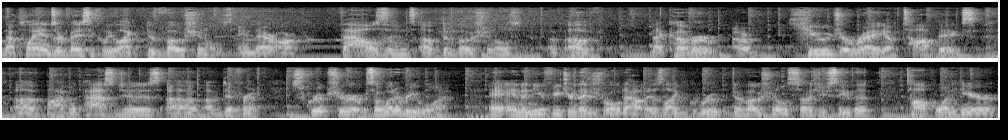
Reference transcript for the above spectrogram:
Now, plans are basically like devotionals, and there are thousands of devotionals of, of that cover a huge array of topics, of Bible passages, of, of different scripture, so whatever you want. And, and a new feature they just rolled out is like group devotionals. So as you see the top one here,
